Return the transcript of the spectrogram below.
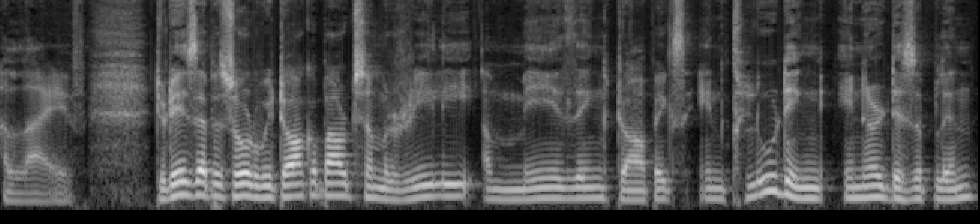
alive. Today's episode, we talk about some really amazing topics, including inner discipline,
